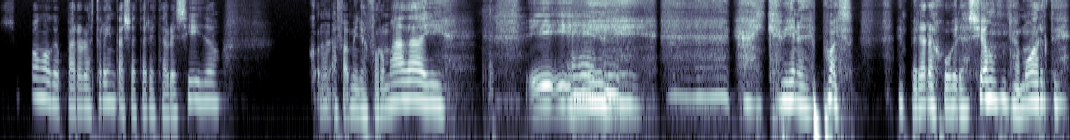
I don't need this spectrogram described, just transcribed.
Supongo que para los 30 ya estaré establecido, con una familia formada y... y, y- Eh, ay, ¿Qué viene después? Esperar a jubilación, la muerte,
